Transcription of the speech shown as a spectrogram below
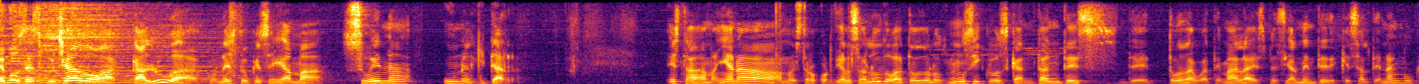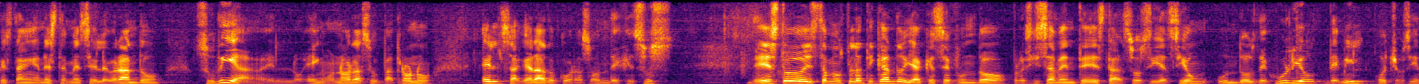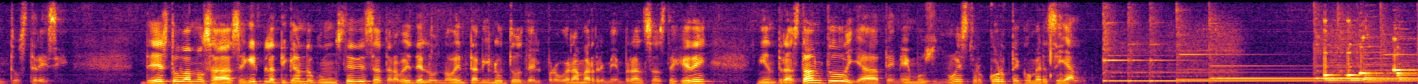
Hemos escuchado a Calúa con esto que se llama Suena una guitarra. Esta mañana nuestro cordial saludo a todos los músicos, cantantes de toda Guatemala, especialmente de Quesaltenango, que están en este mes celebrando su día en honor a su patrono, el Sagrado Corazón de Jesús. De esto estamos platicando ya que se fundó precisamente esta asociación un 2 de julio de 1813. De esto vamos a seguir platicando con ustedes a través de los 90 minutos del programa Remembranzas TGD. Mientras tanto, ya tenemos nuestro corte comercial.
